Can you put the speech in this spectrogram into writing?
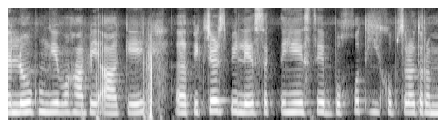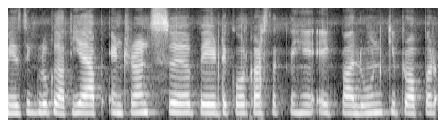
लोग होंगे, वहाँ पे आके पिक्चर्स भी ले सकते हैं। इससे बहुत ही खूबसूरत और अमेजिंग लुक आती है। आप एंट्रेंस पे डेकोर कर सकते हैं, एक बालून की प्रॉपर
